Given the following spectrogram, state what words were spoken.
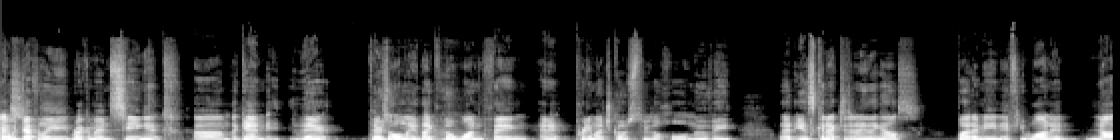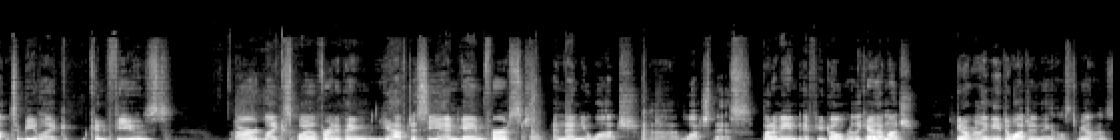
I would definitely recommend seeing it. Um, again, there there's only like the one thing, and it pretty much goes through the whole movie that is connected to anything else. But I mean, if you wanted not to be like confused or like spoiled for anything, you have to see Endgame first, and then you watch uh, watch this. But I mean, if you don't really care that much, you don't really need to watch anything else, to be honest.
